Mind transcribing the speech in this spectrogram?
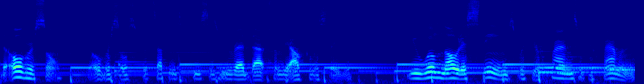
the oversoul the oversoul splits up into pieces. We read that from the alchemist lady. You will notice themes with your friends, with your family.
